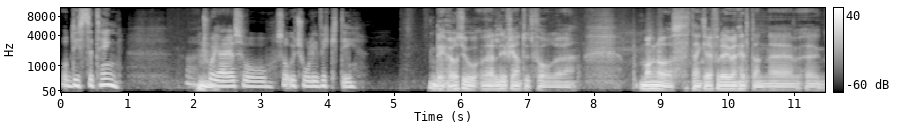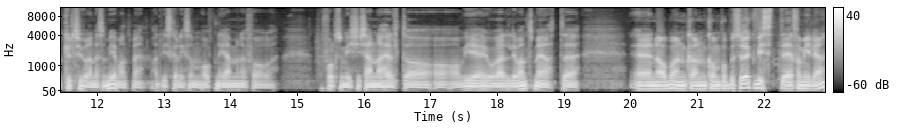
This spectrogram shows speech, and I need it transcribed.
og disse ting. mm. tror jeg er så, så utrolig viktig. Det høres jo veldig fjernt ut for eh, mange av oss, tenker jeg, for det er jo en helt annen eh, kultur enn det som vi er vant med. At vi skal liksom åpne hjemmene for, for folk som vi ikke kjenner helt, og, og, vi er jo veldig vant med at eh, eh, naboen kan komme på besøk hvis det er familie.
